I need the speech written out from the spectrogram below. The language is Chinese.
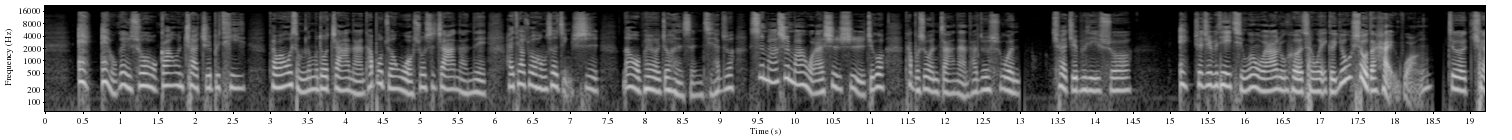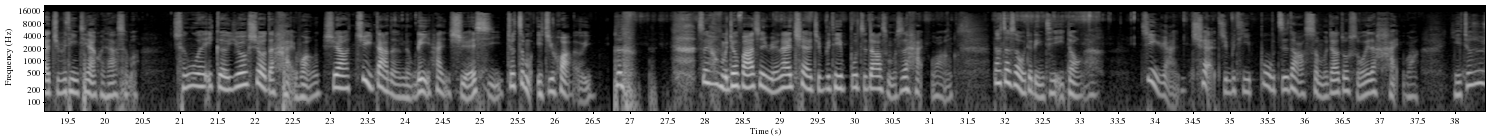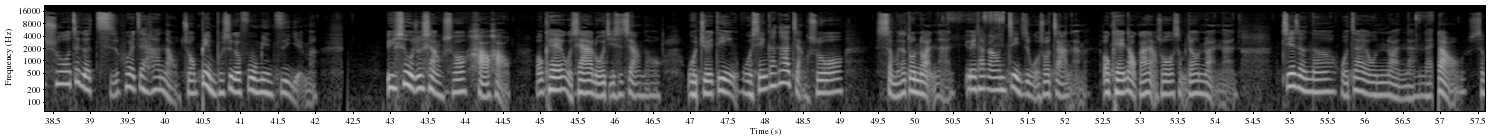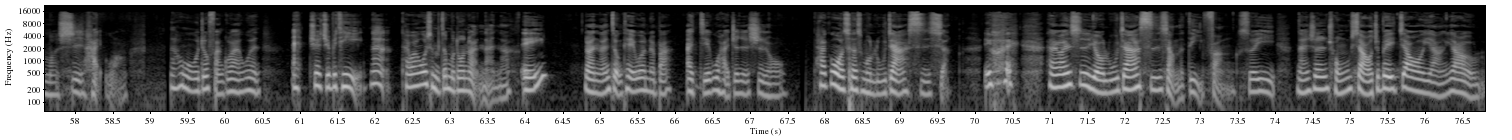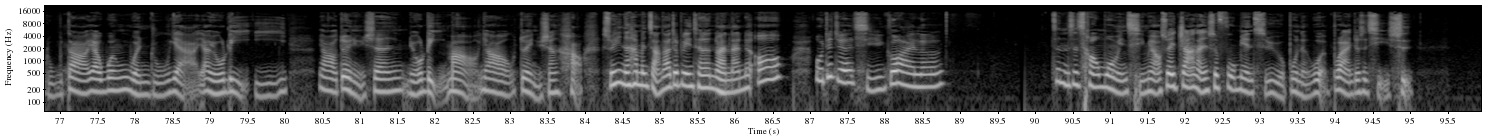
哎哎，我跟你说，我刚刚问 ChatGPT，台湾为什么那么多渣男？他不准我说是渣男呢，还跳出了红色警示。那我朋友就很神奇，他就说：“是吗？是吗？我来试试。”结果他不是问渣男，他就是问 ChatGPT 说：“哎，ChatGPT，请问我要如何成为一个优秀的海王？”这个 ChatGPT 竟然回答什么：“成为一个优秀的海王需要巨大的努力和学习。”就这么一句话而已。所以我们就发现，原来 ChatGPT 不知道什么是海王。那这时候我就灵机一动啊，既然 ChatGPT 不知道什么叫做所谓的海王，也就是说这个词汇在他脑中并不是个负面字眼嘛。于是我就想说，好好，OK，我现在逻辑是这样的哦。我决定，我先跟他讲说什么叫做暖男，因为他刚刚禁止我说渣男嘛。OK，那我刚刚讲说什么叫做暖男。接着呢，我再由暖男来到什么是海王，然后我就反过来问，哎，ChatGPT，那台湾为什么这么多暖男呢？哎，暖男总可以问了吧？哎，结果还真的是哦，他跟我扯什么儒家思想，因为台湾是有儒家思想的地方，所以男生从小就被教养要有儒道，要温文儒雅，要有礼仪。要对女生有礼貌，要对女生好，所以呢，他们长大就变成了暖男的哦。我就觉得奇怪了，真的是超莫名其妙。所以渣男是负面词语，我不能问，不然就是歧视。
